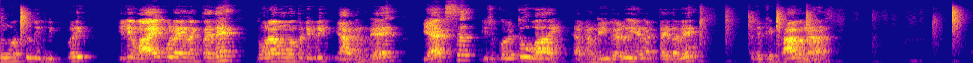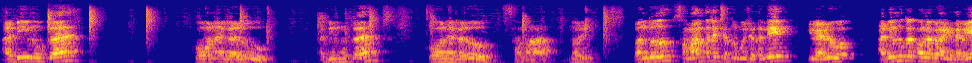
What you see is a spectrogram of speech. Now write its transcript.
ಮೂವತ್ತು ಡಿಗ್ರಿ ನೋಡಿ, ಇಲ್ಲಿ y ಕೂಡ ಏನಾಗ್ತಾ ಇದೆ? ನೂರ ಮೂವತ್ತು ಡಿಗ್ರಿ ಯಾಕಂದ್ರೆ X is equal to Y ಯಾಕಂದ್ರೆ ಇವೆರಡು ಏನಾಗ್ತಾ ಇದಾವೆ? ಅದಕ್ಕೆ ಕಾರಣ, ಅಭಿಮುಖ ಕೋನಗಳು. ಅಭಿಮುಖ ಕೋನಗಳು ಸಮ. ನೋಡಿ, ಒಂದು ಸಮಾಂತರ ಚತುರ್ಭುಜದಲ್ಲಿ ಇವೆರಡು ಅಭಿಮುಖ ಕೋನಗಳಾಗಿದ್ದಾವೆ.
